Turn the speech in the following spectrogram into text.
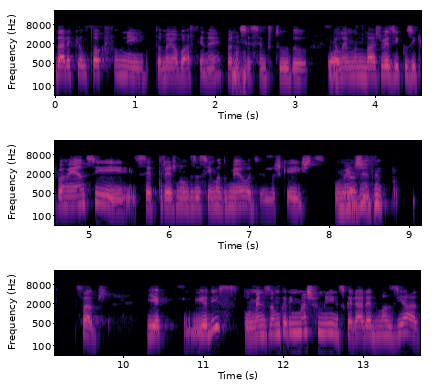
dar aquele toque feminino também ao basquete, né? Para não uhum. ser sempre tudo. Claro. Eu lembro-me das vezes ir com os equipamentos e ser três números acima do meu, a dizer, mas que é isto? Pelo menos, sabes? E eu, eu disse, pelo menos é um bocadinho mais feminino, se calhar é demasiado.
